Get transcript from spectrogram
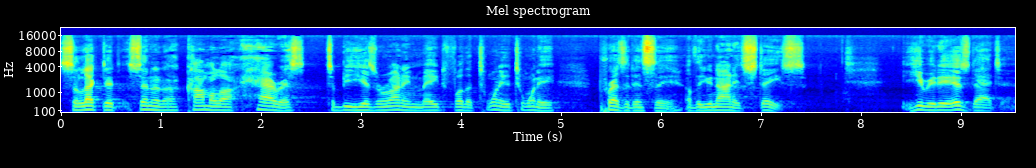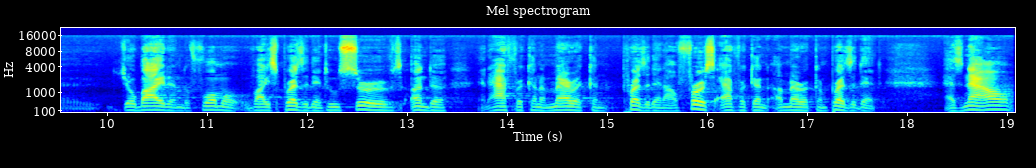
selected Senator Kamala Harris to be his running mate for the 2020 presidency of the United States. Here it is that Joe Biden, the former vice president who serves under an African American president, our first African American president, has now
